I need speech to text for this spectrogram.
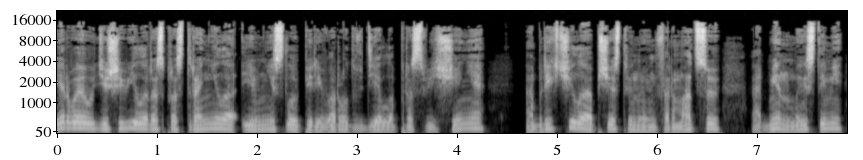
Первое удешевило, распространило и внесло переворот в дело просвещения – облегчила общественную информацию, обмен мыслями,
